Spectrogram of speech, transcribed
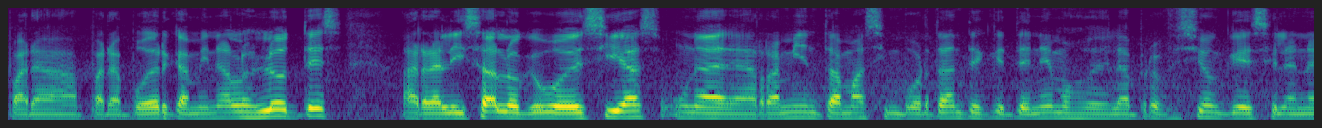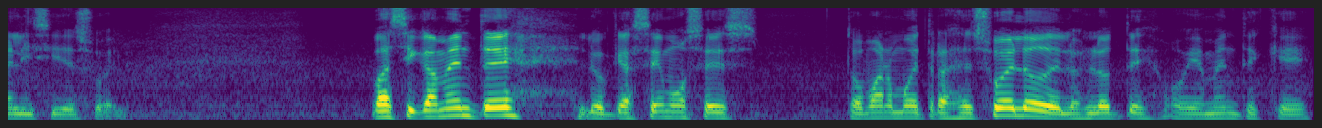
para, poder caminar los lotes, a realizar lo que vos decías, una de las herramientas más importantes que tenemos desde la profesión, que es el análisis de suelo. Básicamente lo que hacemos es tomar muestras de suelo de los lotes, obviamente que,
